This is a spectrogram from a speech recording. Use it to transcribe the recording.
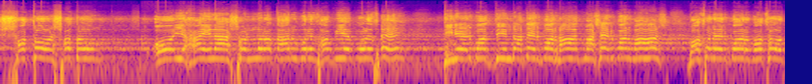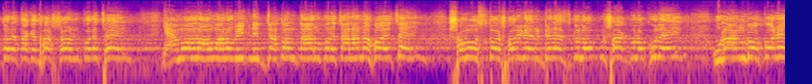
শত শত ওই হায়না সৈন্যরা তার উপরে ঝাঁপিয়ে পড়েছে। দিনের পর দিন, রাতের পর রাত, মাসের পর মাস, বছরের পর বছর ধরে তাকে ধর্ষণ করেছে। এমন অমানবিক নির্যাতন তার উপরে চালানো হয়েছে। সমস্ত শরীরের ড্রেসগুলো, পোশাকগুলো খুলে উলাঙ্গ করে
